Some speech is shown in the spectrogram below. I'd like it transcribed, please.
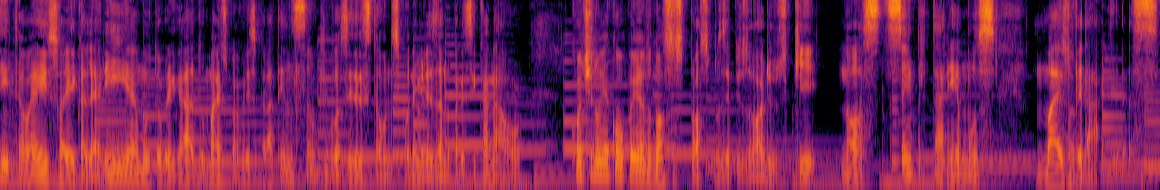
Então é isso aí, galerinha. Muito obrigado mais uma vez pela atenção que vocês estão disponibilizando para esse canal. Continue acompanhando nossos próximos episódios, que nós sempre teremos mais novidades.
